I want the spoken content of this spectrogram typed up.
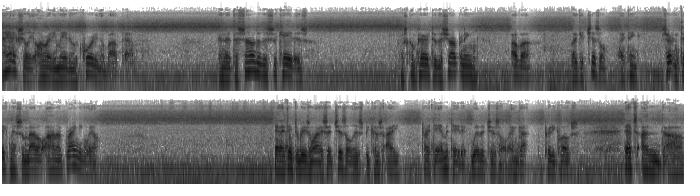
I actually already made a recording about them. And that the sound of the cicadas was compared to the sharpening of a, like a chisel, I think, certain thickness of metal on a grinding wheel. And I think the reason why I said chisel is because I tried to imitate it with a chisel and got pretty close. That's on uh,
